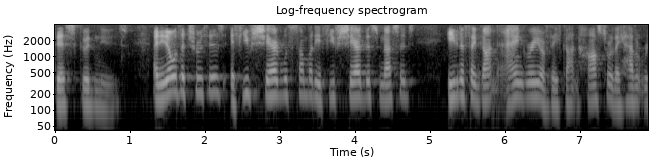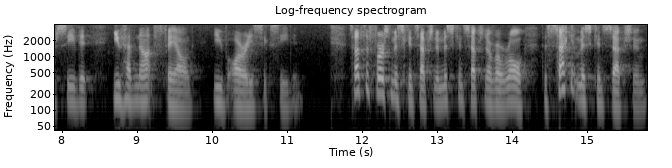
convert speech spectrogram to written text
this good news. And you know what the truth is? If you've shared with somebody, if you've shared this message, even if they've gotten angry or if they've gotten hostile or they haven't received it, you have not failed. You've already succeeded. So that's the first misconception, a misconception of our role. The second misconception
